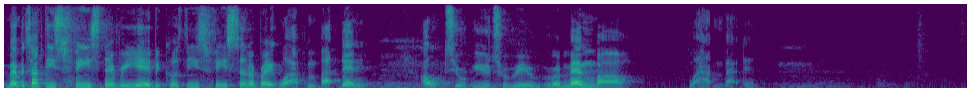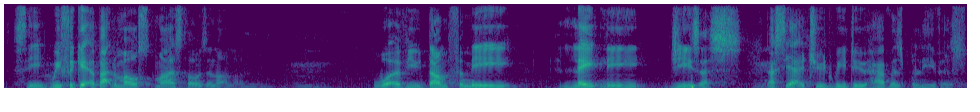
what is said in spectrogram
remember to have these feasts every year because these feasts celebrate what happened back then. I want to, you to re- remember what happened back then. See, we forget about the most milestones in our life. What have you done for me lately, Jesus? That's the attitude we do have as believers.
